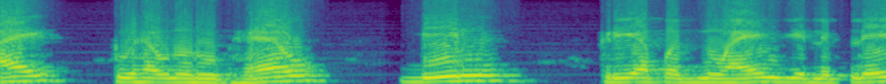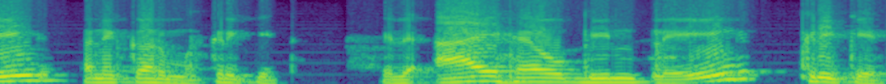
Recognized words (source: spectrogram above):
આય ટુ હેવનું રૂપ હેવ બિન ક્રિયાપદનું આઈએનજી એટલે પ્લેઇંગ અને કર્મ ક્રિકેટ એટલે I have been playing cricket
